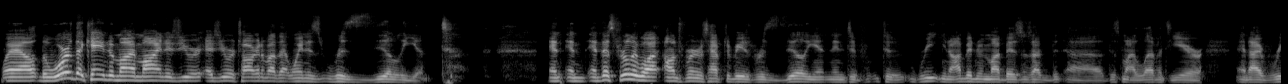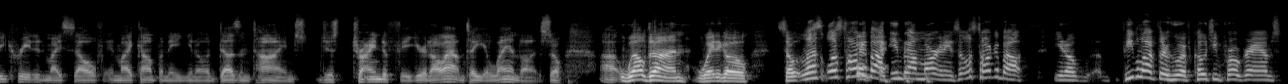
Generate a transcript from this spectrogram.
Well, the word that came to my mind as you were as you were talking about that Wayne is resilient and and and that's really what entrepreneurs have to be is resilient and to to re you know i've been in my business i've been uh this is my 11th year and i've recreated myself in my company you know a dozen times just trying to figure it all out until you land on it. So uh well done. Way to go. So let's let's talk about inbound marketing. So let's talk about you know people out there who have coaching programs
